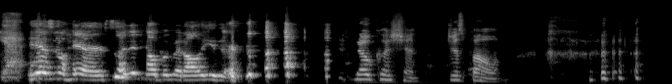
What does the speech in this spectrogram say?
yeah He has no hair, so I didn't help him at all either. no cushion just bone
